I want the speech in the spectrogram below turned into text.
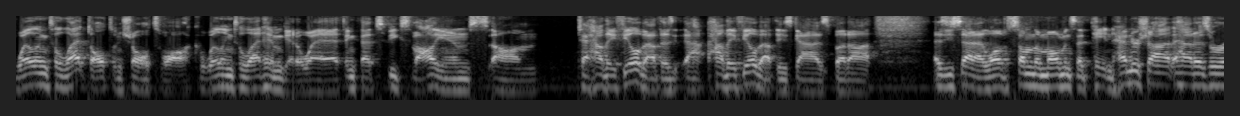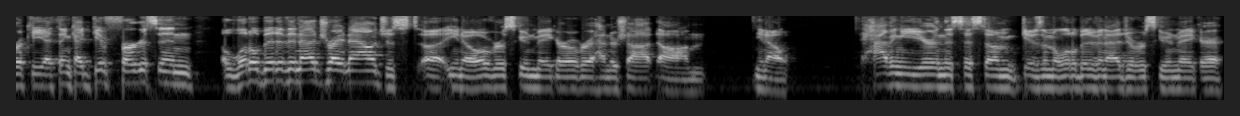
willing to let Dalton Schultz walk, willing to let him get away. I think that speaks volumes um, to how they feel about this, how they feel about these guys. But uh, as you said, I love some of the moments that Peyton Hendershot had as a rookie. I think I'd give Ferguson a little bit of an edge right now, just uh, you know, over a Schoonmaker, over a Hendershot. Um, you know, having a year in the system gives him a little bit of an edge over Schoonmaker.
